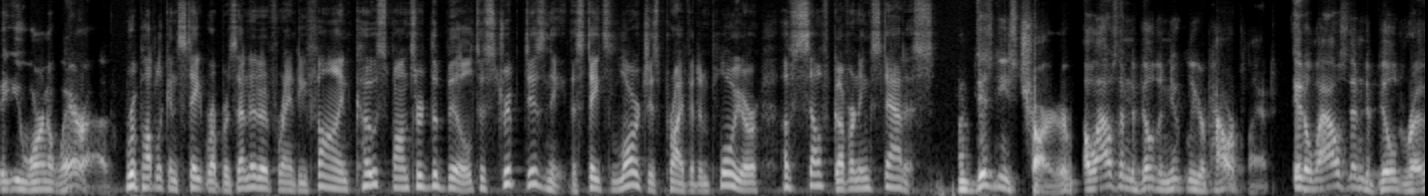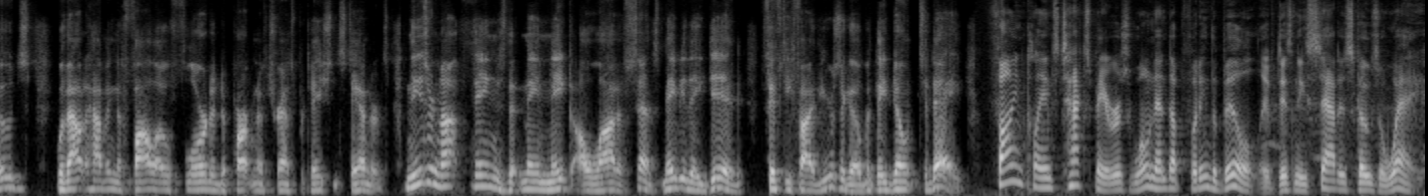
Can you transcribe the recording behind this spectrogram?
that you weren't aware of. Republican State Representative Randy Fine co sponsored the bill to strip Disney, the state's largest private employer, of self governing status. Disney's charter allows them to build a nuclear power plant. It allows them to build roads without having to follow Florida Department of Transportation standards. And these are not things that may make a lot of sense. Maybe they did 55 years ago, but they don't today. Fine claims taxpayers won't end up footing the bill if Disney's status goes away.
